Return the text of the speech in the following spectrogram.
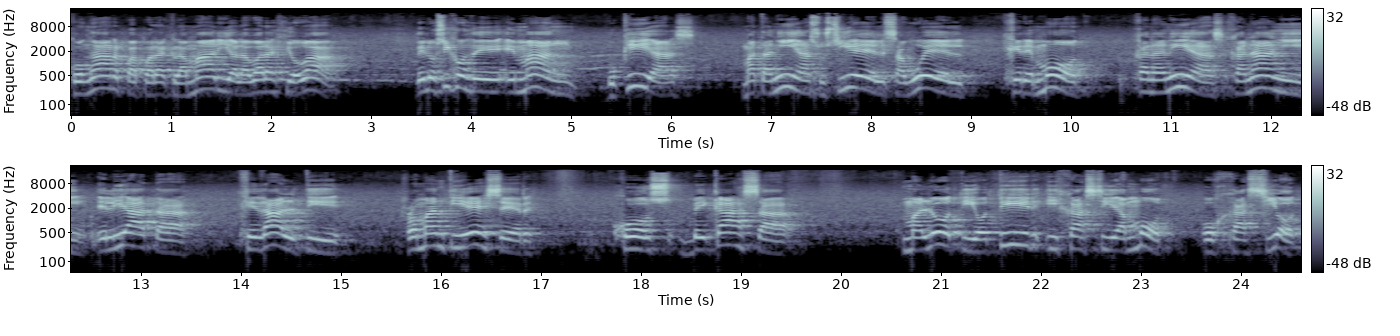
con arpa para clamar y alabar a Jehová. De los hijos de Emán, Buquías, Matanías, Uziel, Sabuel, Jeremot, Hananías, Hanani, Eliata, Gedalti, Romantieser, Josbecasa, Maloti, Otir y Hasiamot o Hasiot.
